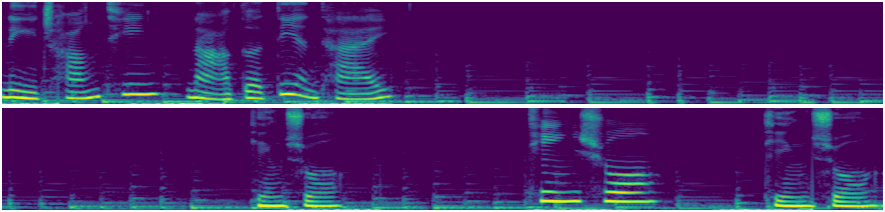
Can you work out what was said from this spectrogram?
你常听哪个电台？听说，听说，听说，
